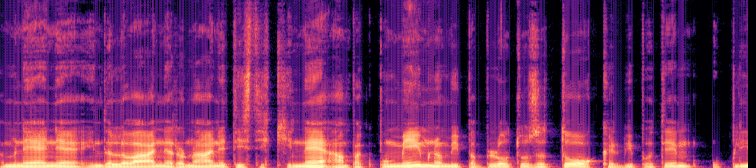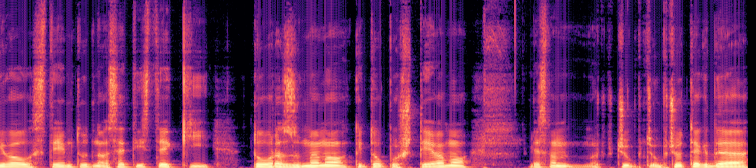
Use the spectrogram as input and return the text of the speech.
mnenje in delovanje, ravnanje tistih, ki ne. Ampak pomembno bi pa bilo to zato, ker bi potem vplival s tem tudi na vse tiste, ki to razumemo, ki to upoštevamo. Jaz imam občutek, da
